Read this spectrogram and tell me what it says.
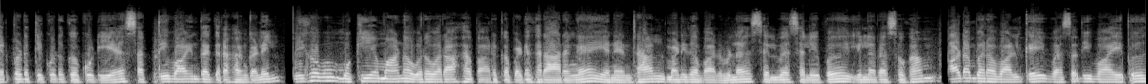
ஏற்படுத்தி கொடுக்கக்கூடிய சக்தி வாய்ந்த கிரகங்களில் மிகவும் முக்கியமான ஒருவராக பார்க்கப்படுகிறாருங்க. ஏனென்றால் மனித வாழ்வில் செல்வ செழிப்பு இல்லற சுகம் ஆடம்பர வாழ்க்கை வசதி வாய்ப்பு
